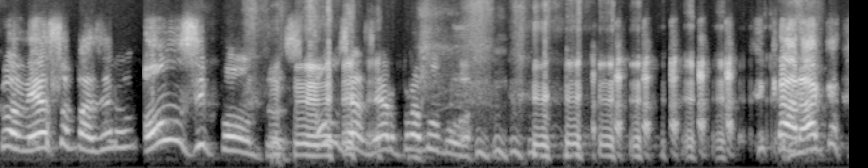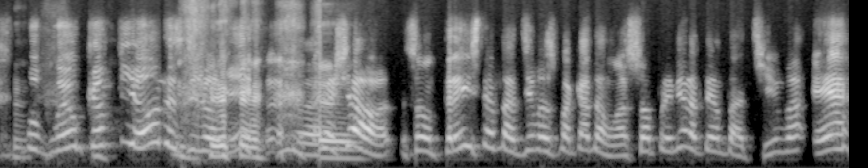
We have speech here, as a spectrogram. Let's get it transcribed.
começa fazendo 11 pontos. 11 a 0 para Bubu. Caraca, Bubu é o campeão desse joguinho. Fechão, são três tentativas para cada um. A sua primeira tentativa é.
